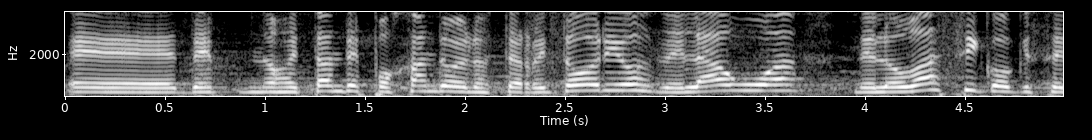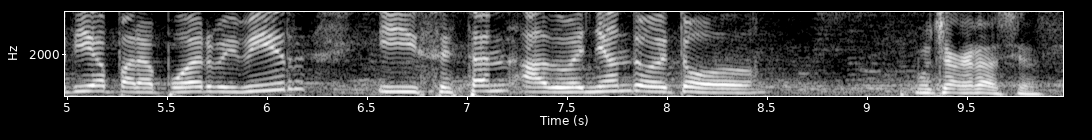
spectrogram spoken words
eh, nos están despojando de los territorios, del agua, de lo básico que sería para poder vivir y se están adueñando de todo. Muchas gracias.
